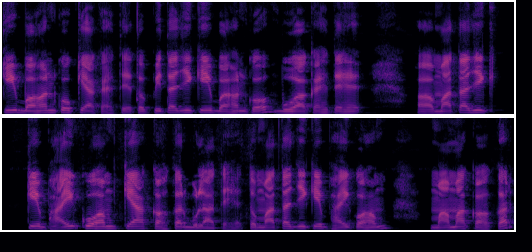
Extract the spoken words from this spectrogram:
की बहन को क्या कहते हैं तो पिताजी की बहन को बुआ कहते हैं अ, माताजी के भाई को हम क्या कहकर बुलाते हैं तो माताजी के भाई को हम मामा कहकर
